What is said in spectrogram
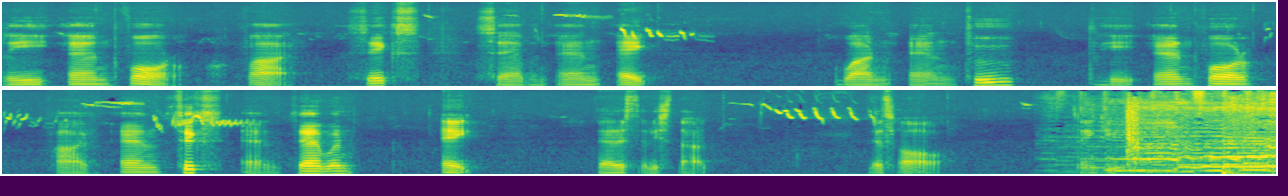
3 and 4, 5, 6, 7 and 8, 1 and 2, 3 and 4, 5 and 6 and 7, 8. There is the restart. That's all. Thank you.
